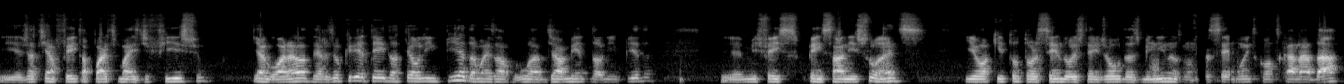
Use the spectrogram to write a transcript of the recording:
e eu já tinha feito a parte mais difícil, e agora ela delas. Eu queria ter ido até a Olimpíada, mas o adiamento da Olimpíada eh, me fez pensar nisso antes. E eu aqui estou torcendo. Hoje tem jogo das meninas, vou torcer muito contra o Canadá.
